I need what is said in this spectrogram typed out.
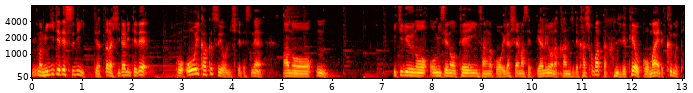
う、まあ、右手で3ってやったら左手でこう覆い隠すようにしてですね、あのうん、一流のお店の店員さんがこういらっしゃいませってやるような感じでかしこまった感じで手をこう前で組むと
